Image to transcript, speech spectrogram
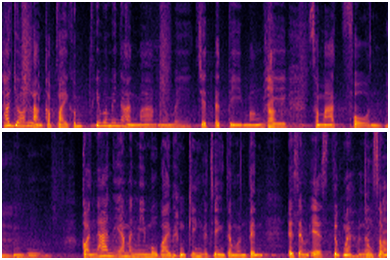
ถ้าย้อนหลังกลับไปก็พี่ว่าไม่นานมากเนอะไม่เจ็ดแปดปีมั้งครับที่สมาร์ทโฟนอืมบูม ก่อนหน้านี้มันมี mobile banking ก็จริง แต่มันเป็น SMS ถูกไหมมันต้องถูกครับส่ง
